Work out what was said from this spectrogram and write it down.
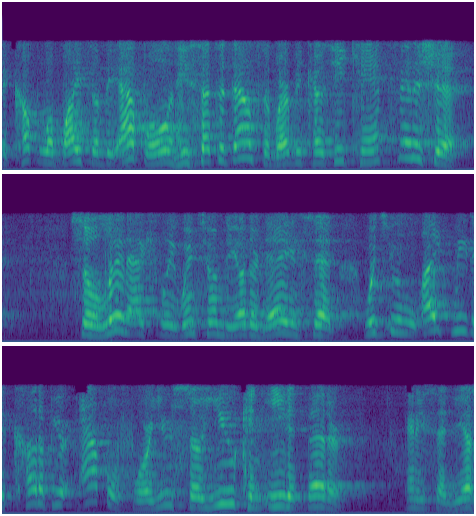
a couple of bites of the apple and he sets it down somewhere because he can't finish it. So Lynn actually went to him the other day and said, would you like me to cut up your apple for you so you can eat it better? And he said, yes,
